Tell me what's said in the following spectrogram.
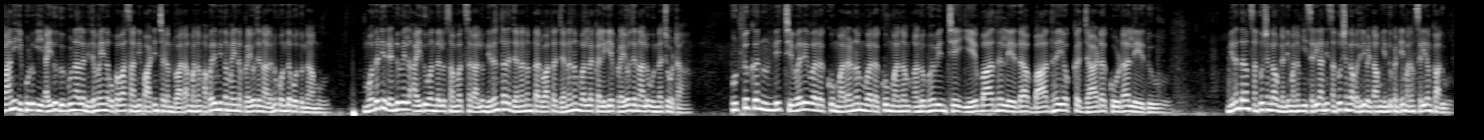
కానీ ఇప్పుడు ఈ ఐదు దుర్గుణాల నిజమైన ఉపవాసాన్ని పాటించడం ద్వారా మనం అపరిమితమైన ప్రయోజనాలను పొందబోతున్నాము. మొదటి రెండు వేల ఐదు వందల సంవత్సరాలు నిరంతర జననం తర్వాత జననం వల్ల కలిగే ప్రయోజనాలు ఉన్న చోట పుట్టుక నుండి చివరి వరకు మరణం వరకు మనం అనుభవించే ఏ బాధ లేదా బాధ యొక్క జాడ కూడా లేదు. నిరంతరం సంతోషంగా ఉండండి. మనం ఈ శరీరాన్ని సంతోషంగా వదిలిపెట్టాం ఎందుకంటే మనం శరీరం కాదు.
